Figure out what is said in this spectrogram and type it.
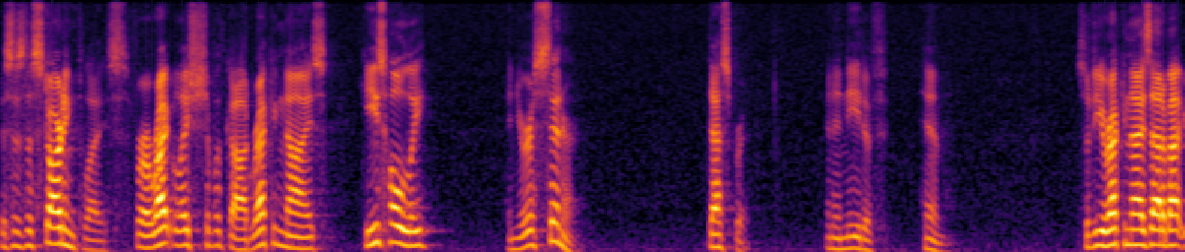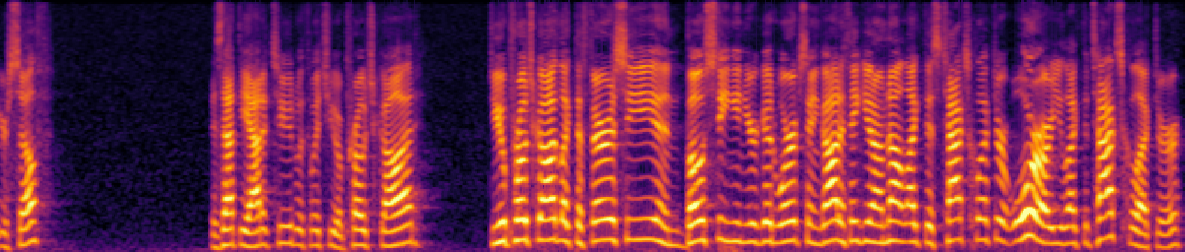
This is the starting place for a right relationship with God. Recognize He's holy and you're a sinner, desperate and in need of Him. So, do you recognize that about yourself? Is that the attitude with which you approach God? Do you approach God like the Pharisee and boasting in your good works, saying, God, I think you I'm not like this tax collector? Or are you like the tax collector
